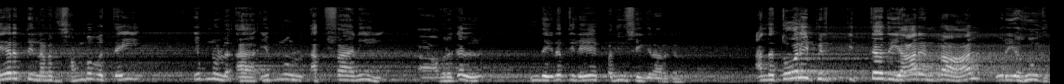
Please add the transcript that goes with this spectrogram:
நேரத்தில் நடந்த சம்பவத்தை இப்னுல் இப்னுல் அக்ஃபானி அவர்கள் இந்த இடத்திலே பதிவு செய்கிறார்கள். அந்த தோலை பித்தது யார் என்றால் ஒரு யகூதி.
